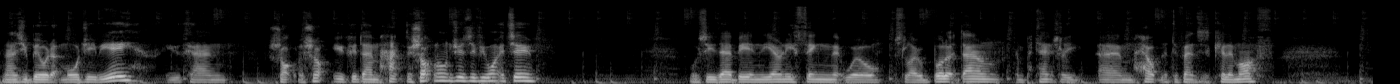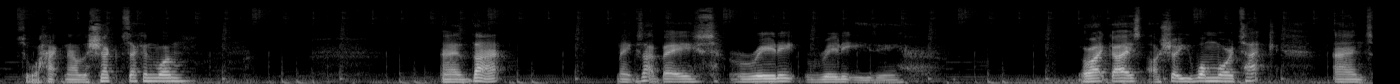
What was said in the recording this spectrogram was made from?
and as you build up more GBE you can shock the shock. You could um, hack the shock launchers if you wanted to. We'll see there being the only thing that will slow Bullit down and potentially um, help the defenses kill him off. So we'll hack now the second one. And that makes that base really, really easy. Alright guys, I'll show you one more attack. And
